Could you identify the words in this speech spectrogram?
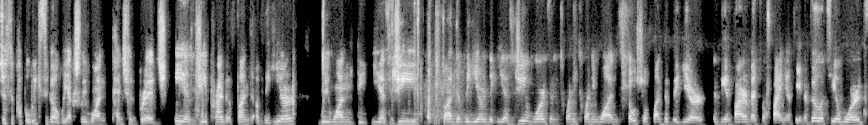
just a couple weeks ago, we actually won Pension Bridge ESG Private Fund of the Year we won the ESG Fund of the Year and the ESG Awards in 2021, Social Fund of the Year, and the Environmental Finance Sustainability Awards.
